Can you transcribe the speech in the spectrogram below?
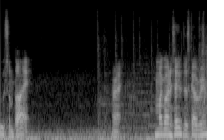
Ooh, some pie. Alright. Am I going to save this guy over here?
